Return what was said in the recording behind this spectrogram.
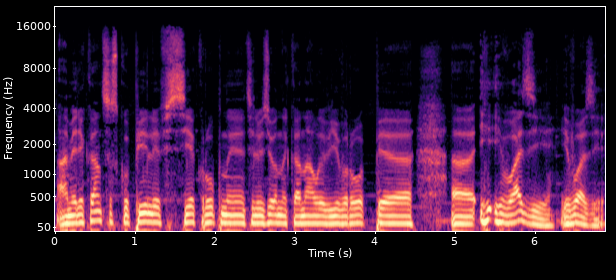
Американцы скупили все крупные телевизионные каналы в Европе и, и в Азии, и в Азии.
